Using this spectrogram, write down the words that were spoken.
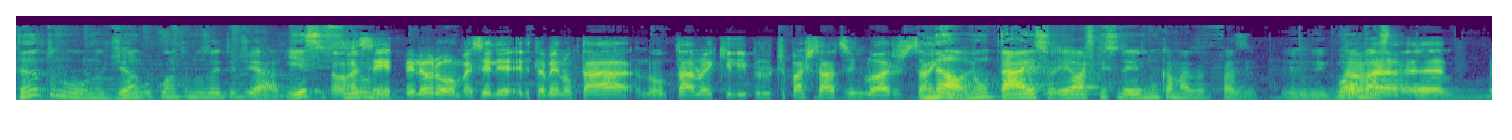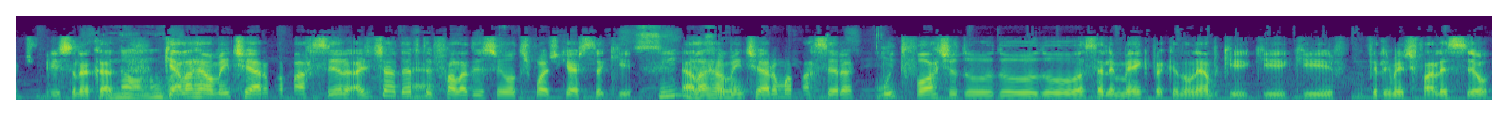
tanto no, no Django quanto nos Oito Odiados. Esse não, filme. Assim, ele melhorou, mas ele, ele também não tá não tá no equilíbrio de Bastardos Inglórios saindo. Não, não tá. Isso, eu acho que isso daí nunca mais vai fazer. Eu, igual não, é, é muito difícil, né, cara? Não, não Que ela realmente era uma parceira. A gente já deve é. ter falado isso em outros podcasts aqui. Sim. Ela realmente era uma parceira muito forte do, do, do Sally Mank, pra quem não lembra, que, que, que infelizmente faleceu.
